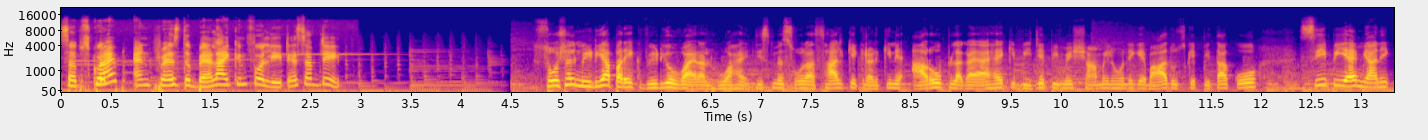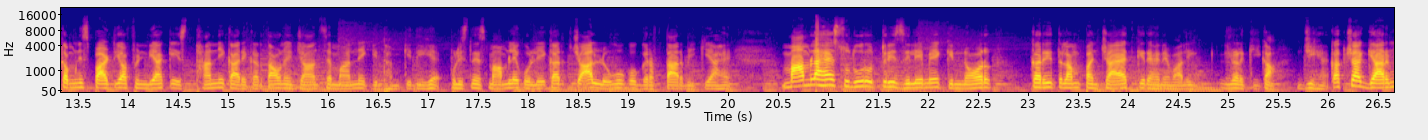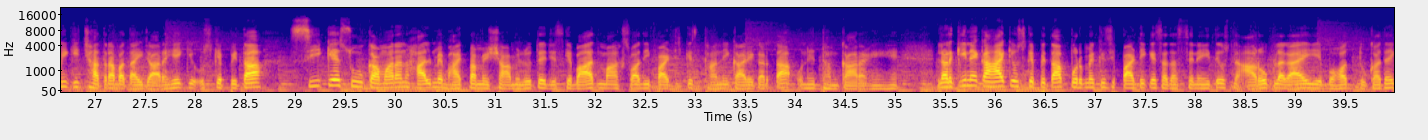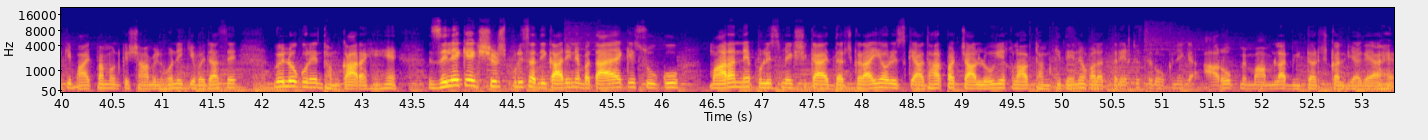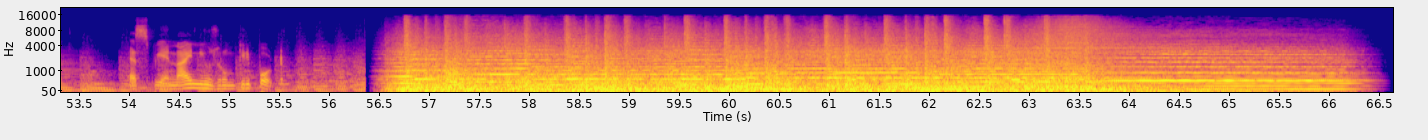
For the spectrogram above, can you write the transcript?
Subscribe and press the bell icon for latest update. Social media पर एक video viral हुआ है, जिसमें 16 साल की एक लड़की ने आरोप लगाया है कि बीजेपी में शामिल होने के बाद उसके पिता को सीपीएम यानी कम्युनिस्ट पार्टी ऑफ़ इंडिया के स्थानीय कार्यकर्ताओं ने जान से मारने की धमकी दी है पुलिस ने इस मामले को लेकर चार लोगों को गिरफ़्तार भी किया है मामला है सुदूर उत्तरी ज़िले में, किन्नौर करीतलम पंचायत की रहने वाली लड़की का। जी हाँ कक्षा ग्यारहवीं की छात्रा बताई जा रही है कि उसके पिता सी के सुकामरन हाल में भाजपा में शामिल होते जिसके बाद मार्क्सवादी पार्टी के स्थानीय कार्यकर्ता उन्हें धमका रहे हैं। लड़की ने कहा कि उसके पिता पूर्व में किसी पार्टी के सदस्य नहीं थे, उसने आरोप लगाया, ये बहुत दुखद है कि भाजपा में उनके शामिल होने की वजह से वे लोग उन्हें धमका रहे हैं। ज़िले के एक शीर्ष पुलिस अधिकारी ने बताया कि सुकू मारन ने पुलिस में एक शिकायत दर्ज कराई और इसके आधार पर चार लोगों के खिलाफ धमकी देने गलत तरीके से रोकने के आरोप में मामला भी दर्ज कर लिया गया है। एस पी न्यूज़ रूम की रिपोर्ट।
